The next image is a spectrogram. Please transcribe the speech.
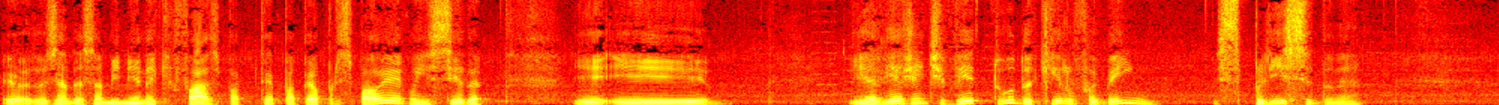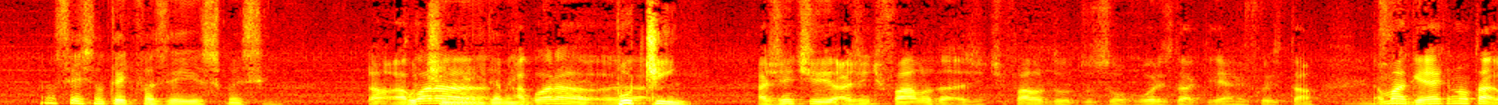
Eu estou dizendo, essa menina que faz o papel principal é conhecida. E, e, e, ali a gente vê tudo aquilo, foi bem explícito, né? Não sei se não tem que fazer isso com esse não, agora, Putin aí também. Agora, é, Putin. A gente, a gente fala, da, a gente fala do, dos horrores da guerra e coisa e tal. É uma guerra que não está.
